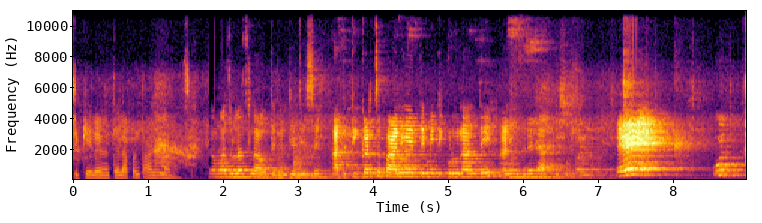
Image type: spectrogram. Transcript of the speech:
जे केलं ना त्याला पण पाणी मारायचं बाजूलाच लावते म्हणजे दिसेल. आता तिकडचं पाणी आहे ते मी तिकडून आणते आणि इकडे टाकते सुपाणी ए उठ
